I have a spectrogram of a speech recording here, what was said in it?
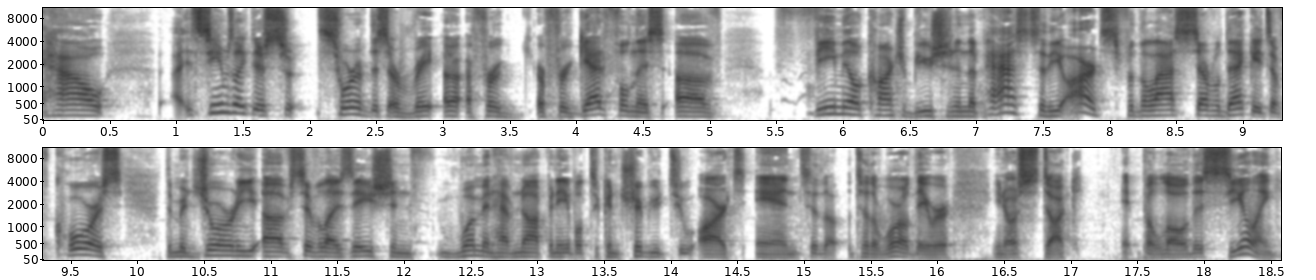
how it seems like there's sort of this uh, a, for, a forgetfulness of female contribution in the past to the arts for the last several decades. Of course, the majority of civilization, women have not been able to contribute to art and to the to the world. They were, you know, stuck below the ceiling.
